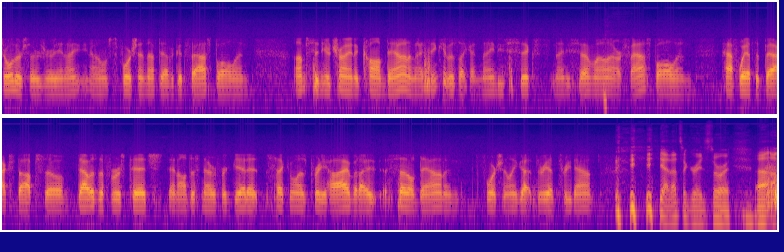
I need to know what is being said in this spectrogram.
shoulder surgery, and I, you know, was fortunate enough to have a good fastball, and I'm sitting here trying to calm down, and I think it was like a 96, 97 mile an hour fastball, and halfway up the backstop. So that was the first pitch, and I'll just never forget it. The second one was pretty high, but I settled down and fortunately got three up, three down. yeah, that's a great story. Uh,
